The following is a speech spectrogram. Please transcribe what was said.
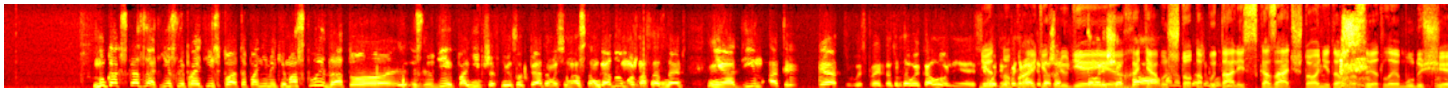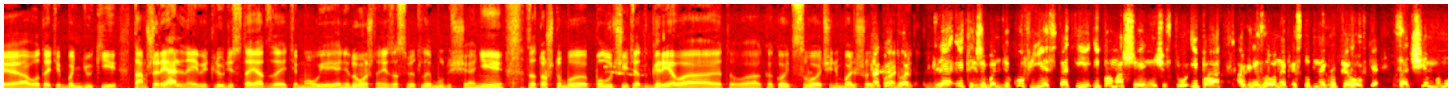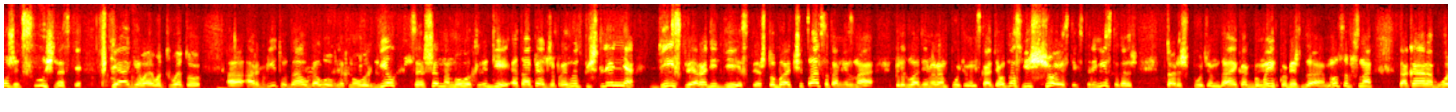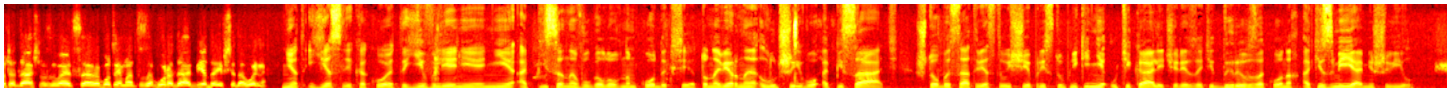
Ну, как сказать, если пройтись по топонимике Москвы, да, то из людей, погибших в 1905-18 году, можно создать не один, а три ряд в исправительно-трудовой колонии сегодня. Нет, но про этих людей хотя бы что-то пытались можно... сказать, что они там за светлое будущее, а вот эти бандюки, там же реальные ведь люди стоят за этим АУЕ. Я не думаю, что они за светлое будущее. Они за то, чтобы получить от Грева этого какой-то свой очень большой Так, профит. Эдуард, для этих же бандюков есть статьи и по мошенничеству, и по организованной преступной группировке. Зачем множить сущности, втягивая вот в эту а, орбиту, да, уголовную уголовных новых дел совершенно новых людей. Это, опять же, производит впечатление действия ради действия, чтобы отчитаться, там, не знаю, перед Владимиром Путиным, сказать, а вот у нас еще есть экстремисты, товарищ, товарищ Путин, да, и как бы мы их побеждаем. Ну, собственно, такая работа, да, что называется, работаем от забора до обеда, и все довольны. Нет, если какое-то явление не описано в Уголовном кодексе, то, наверное, лучше его описать чтобы соответствующие преступники не утекали через эти дыры в законах, аки змея Мишвил?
